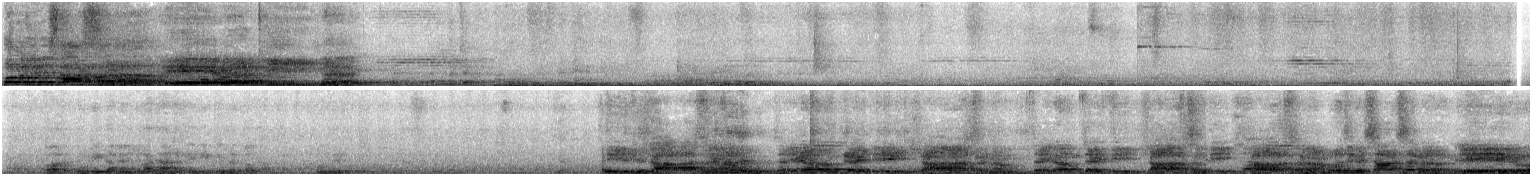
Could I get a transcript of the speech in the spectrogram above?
बोलो और वोटिंग का भी पूरा ध्यान रखेंगे कि लगभग पंद्रह शासनम। जैनम जयति शासनम। जैनम जयति शासति शासनम। शासन देव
